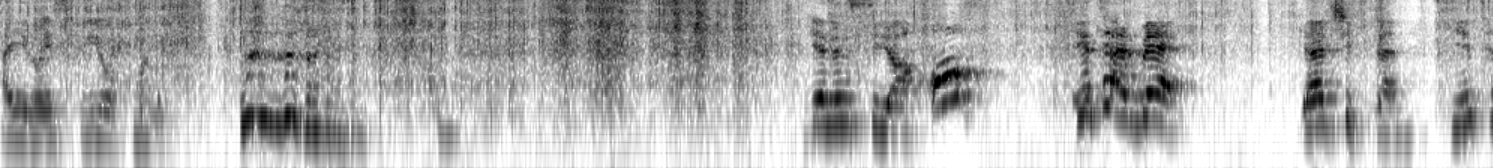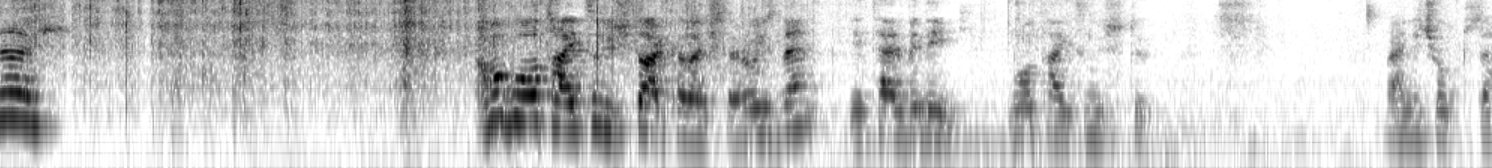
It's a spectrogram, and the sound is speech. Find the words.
Hayır o espriyi okumadım. Gene siyah. Of! Yeter be. Gerçekten. Yeter. Ama bu o Titan üstü arkadaşlar. O yüzden yeter be değil. Bu o Titan üstü. Bence çok güzel.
